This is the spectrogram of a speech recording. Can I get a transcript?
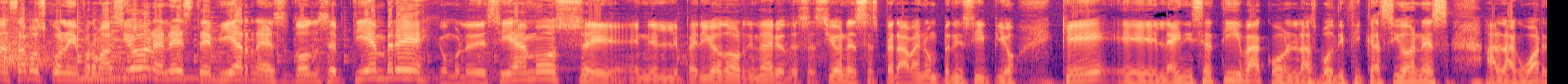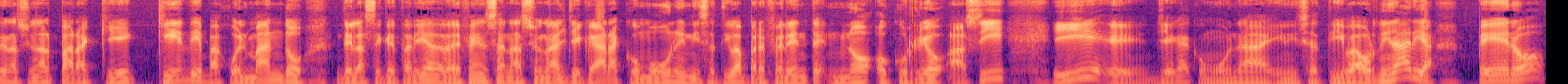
Avanzamos con la información en este viernes 2 de septiembre. Como le decíamos, eh, en el periodo ordinario de sesiones se esperaba en un principio que eh, la iniciativa con las modificaciones a la Guardia Nacional para que quede bajo el mando de la Secretaría de la Defensa Nacional llegara como una iniciativa preferente. No ocurrió así y eh, llega como una iniciativa ordinaria. Pero,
